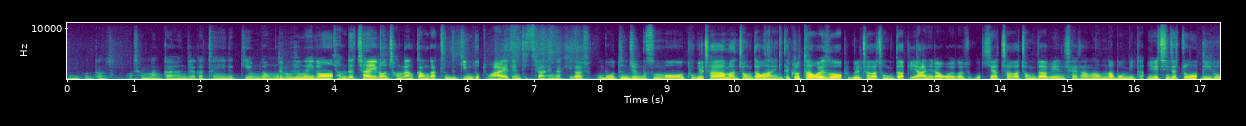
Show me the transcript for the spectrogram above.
이번 단속과 장난감 핸들 같은 이 느낌 너무 근데 요즘에 이런 현대차의 이런 장난감 같은 느낌도 좀 아이덴티티라 생각해가지고 뭐든지 무슨 뭐 독일차만 정답은 아닌데 그렇다고 해서 독일차가 정답이 아니라고 해가지고 기아차가 정답인 세상은 없나 봅니다 이게 진짜 좀 니로?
